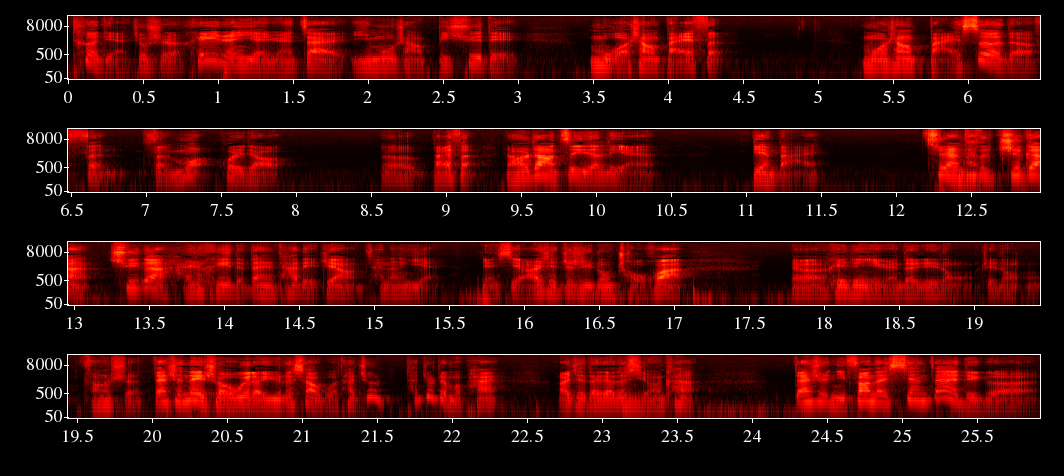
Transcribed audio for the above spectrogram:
特点，就是黑人演员在荧幕上必须得抹上白粉，抹上白色的粉粉末或者叫呃白粉，然后让自己的脸变白。虽然他的枝干躯干还是黑的，但是他得这样才能演演戏，而且这是一种丑化呃黑人演员的这种这种方式。但是那时候为了娱乐效果，他就他就这么拍，而且大家都喜欢看。但是你放在现在这个。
